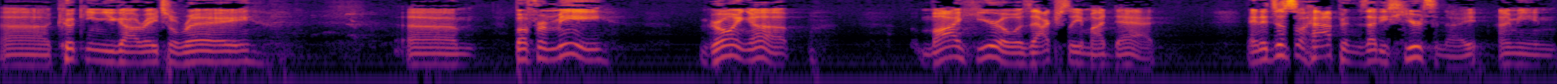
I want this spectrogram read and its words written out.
Uh, cooking, you got Rachael Ray. Um, but for me, growing up, my hero was actually my dad. And it just so happens that he's here tonight. I mean,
